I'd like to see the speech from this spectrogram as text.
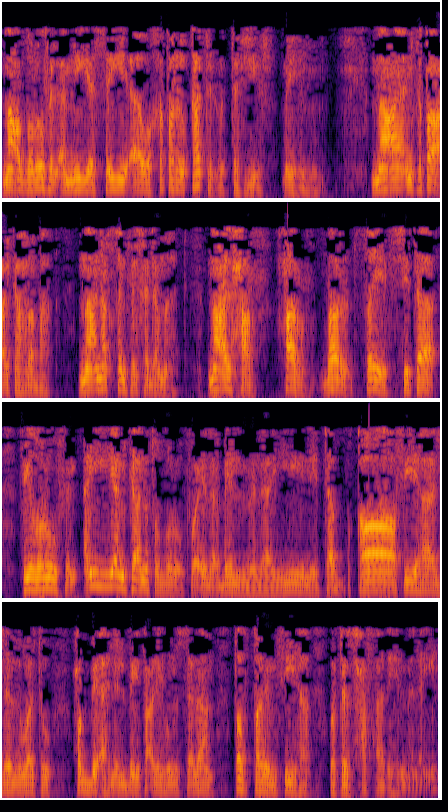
مع الظروف الأمنية السيئة وخطر القتل والتفجير ما يهمهم. مع انقطاع الكهرباء مع نقص في الخدمات مع الحر حر برد صيف شتاء في ظروف ايا كانت الظروف. وإذا بالملايين تبقى فيها جذوة حب أهل البيت عليهم السلام تضطرم فيها وتزحف هذه الملايين.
